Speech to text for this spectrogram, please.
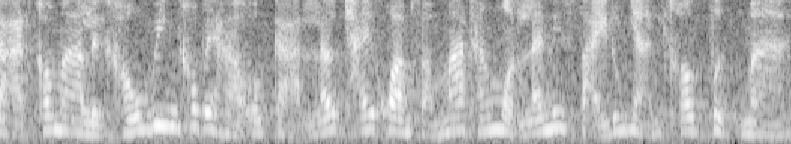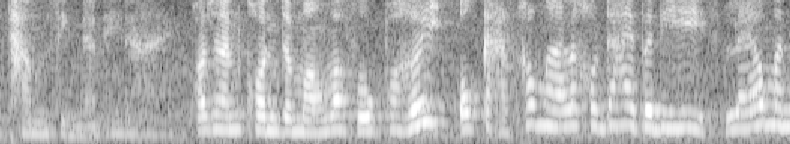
กาสเข้ามาหรือเขาวิ่งเข้าไปหาโอกาส แล้วใช้ความสามารถทั้งหมด และนิสัยทุกอย่างที่เขาฝึกมาทำสิ่งนั้นให้ได้ เพราะฉะนั้นคนจะมองว่าฟุกเพราะเฮ้ยโอกาสเข้ามาแล้วเขาได้พอดี แล้วมัน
